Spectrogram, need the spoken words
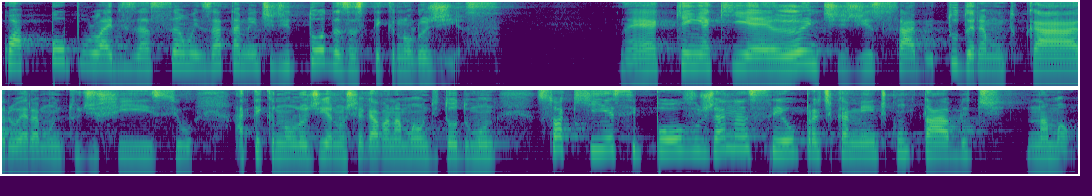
com a popularização exatamente de todas as tecnologias. Né? Quem aqui é antes disso, sabe? Tudo era muito caro, era muito difícil, a tecnologia não chegava na mão de todo mundo. Só que esse povo já nasceu praticamente com tablet na mão,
